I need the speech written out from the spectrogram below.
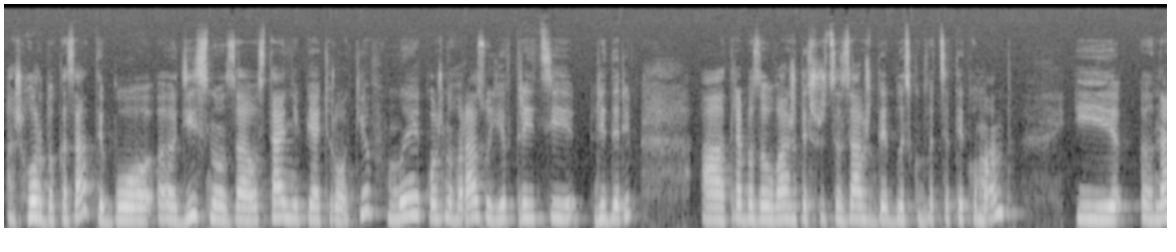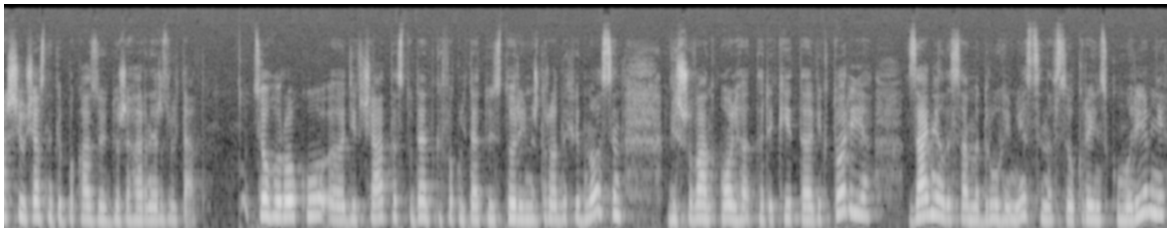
аж гордо казати, бо е, дійсно за останні 5 років ми кожного разу є в трійці лідерів. А треба зауважити, що це завжди близько 20 команд. І е, наші учасники показують дуже гарний результат. Цього року е, дівчата, студентки факультету історії міжнародних відносин Вішуван Ольга та Вікторія зайняли саме друге місце на всеукраїнському рівні.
